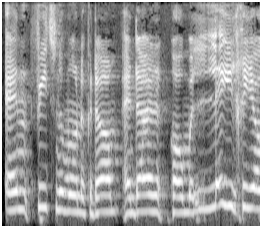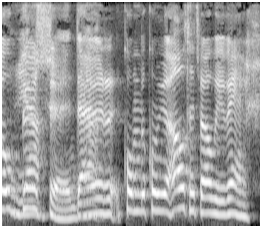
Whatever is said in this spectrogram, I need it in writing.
en fiets naar Monnikendam. En daar komen legio bussen. Daar kom, kom je altijd wel weer weg.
